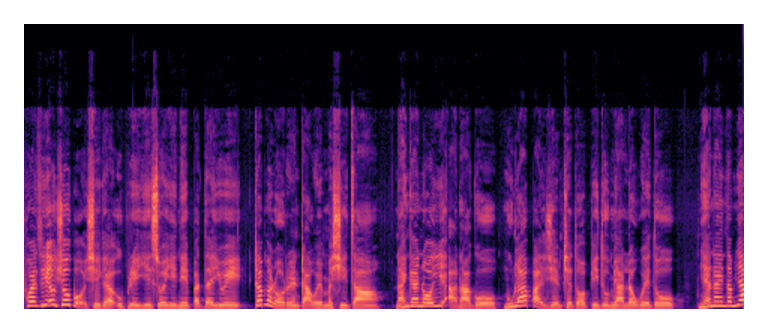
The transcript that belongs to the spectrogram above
ဖွဲ့စည်းအုပ်ချုပ်ပုံအရှိကဥပဒေရေးဆွဲရေးနှင့်ပတ်သက်၍တက်မတော်တွင်တာဝန်မရှိကြောင်းနိုင်ငံတော်၏အာဏာကိုမူလပိုင်ရှင်ဖြစ်သောပြည်သူများလက်ဝဲသို့ မြန်နိုင်သမျှ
